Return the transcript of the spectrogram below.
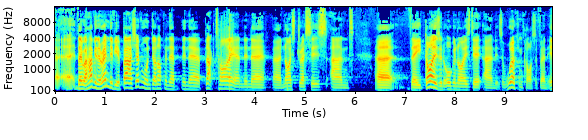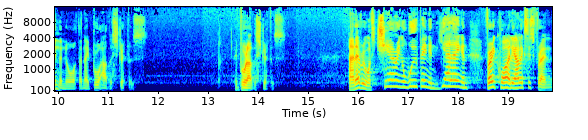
uh, they were having their end of year bash, everyone done up in their, in their black tie and in their uh, nice dresses. And uh, the guys had organized it, and it's a working class event in the north, and they brought out the strippers. They brought out the strippers. And everyone's cheering and whooping and yelling, and very quietly, Alex's friend,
